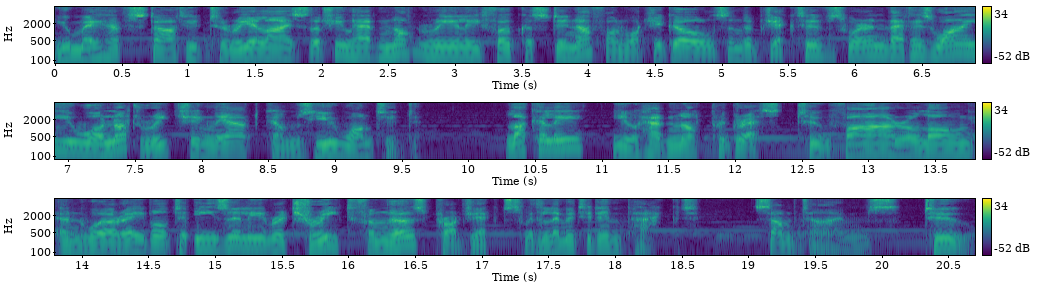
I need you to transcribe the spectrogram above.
you may have started to realize that you had not really focused enough on what your goals and objectives were and that is why you were not reaching the outcomes you wanted. Luckily, you had not progressed too far along and were able to easily retreat from those projects with limited impact. Sometimes, too,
